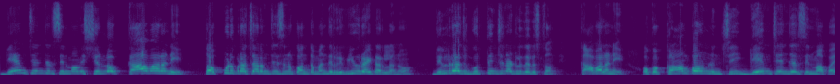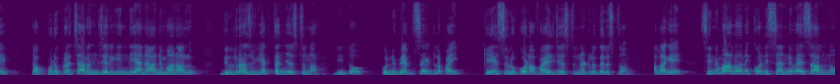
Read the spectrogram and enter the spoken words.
గేమ్ చేంజర్ సినిమా విషయంలో కావాలని తప్పుడు ప్రచారం చేసిన కొంతమంది రివ్యూ రైటర్లను దిల్ రాజు గుర్తించినట్లు తెలుస్తోంది. కావాలని ఒక కాంపౌండ్ నుంచి గేమ్ చేంజర్ సినిమాపై తప్పుడు ప్రచారం జరిగింది అనే అనుమానాలు దిల్ రాజు వ్యక్తం చేస్తున్నారు. దీంతో కొన్ని వెబ్సైట్లపై కేసులు కూడా ఫైల్ చేస్తున్నట్లు తెలుస్తోంది. అలాగే సినిమాలోని కొన్ని సన్నివేశాలను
